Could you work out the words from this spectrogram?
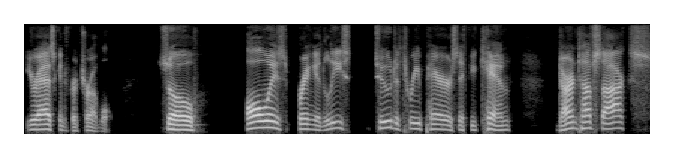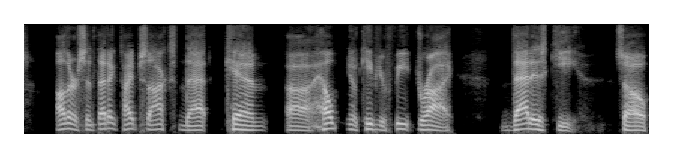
You're asking for trouble. So always bring at least two to three pairs if you can darn tough socks, other synthetic type socks that can uh, help you know keep your feet dry. That is key. So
